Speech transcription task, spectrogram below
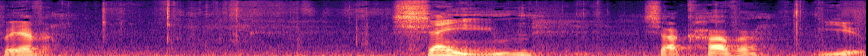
forever. Shame shall cover you.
